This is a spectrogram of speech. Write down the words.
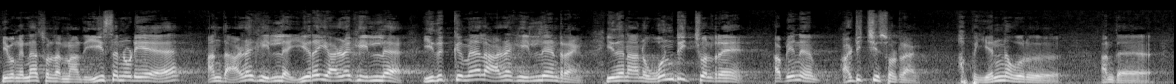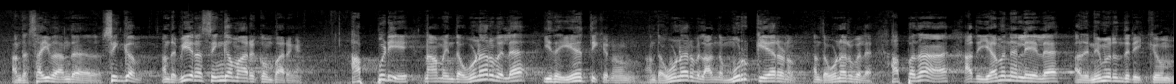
இவங்க என்ன சொல்றாங்க அந்த ஈசனுடைய அந்த அழகு இல்லை இறை அழகு இல்லை இதுக்கு மேல அழகு இல்லைன்றாங்க. இதை நான் ஒன்றி சொல்றேன் அப்படின்னு அடிச்சு சொல்றாங்க. அப்ப என்ன ஒரு அந்த அந்த சைவ அந்த சிங்கம் அந்த வீர சிங்கமா இருக்கும் பாருங்க. அப்படி நாம் இந்த உணர்வில் இதை ஏற்றிக்கணும் அந்த உணர்வில் அந்த முறுக்கு ஏறணும் அந்த உணர்வில். அப்போ தான் அது யமநிலையில் அது நிமிர்ந்திருக்கும்.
